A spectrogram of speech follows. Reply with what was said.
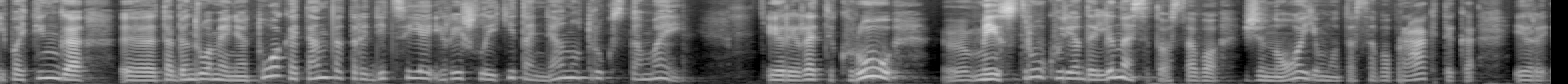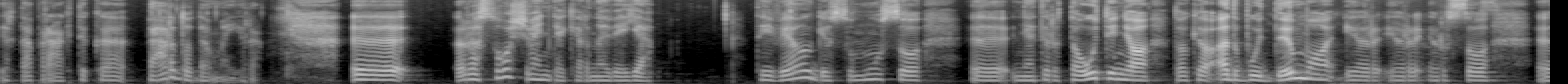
ypatinga ta bendruomenė tuo, kad ten ta tradicija yra išlaikyta nenutrūkstamai. Ir yra tikrų e, meistrų, kurie dalinasi to savo žinojimu, tą savo praktiką ir, ir ta praktika perdodama yra. E, raso šventė Kernavėje. Tai vėlgi su mūsų e, net ir tautinio tokio atbūdimo ir, ir, ir su, e,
